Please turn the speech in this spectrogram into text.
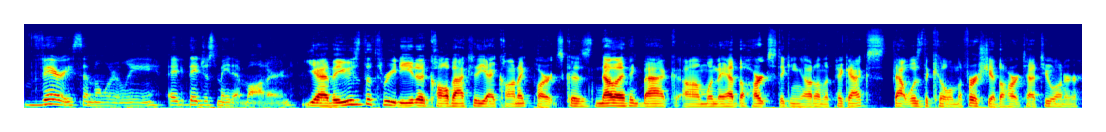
very similarly. It- they just made it modern. Yeah, they used the 3D to call back to the iconic parts because now that I think back, um, when they had the heart sticking out on the pickaxe, that was the kill in the first. She had the heart tattoo on her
